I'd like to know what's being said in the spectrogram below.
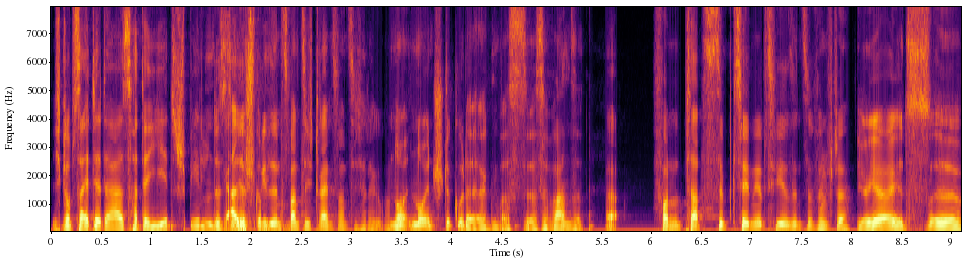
ich glaube, seit er da ist, hat er jedes Spiel und das Ja, ist alle Spiele in 2023 hat er gewonnen. neun, neun Stück oder irgendwas. Das ist ja Wahnsinn. Ja. Von Platz 17 jetzt hier sind sie Fünfter. Ja, ja, jetzt äh,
